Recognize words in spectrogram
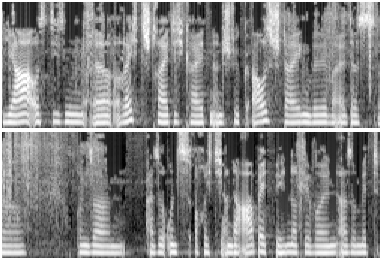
ja aus diesen äh, Rechtsstreitigkeiten ein Stück aussteigen will, weil das äh, unseren, also uns auch richtig an der Arbeit behindert. Wir wollen also mit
